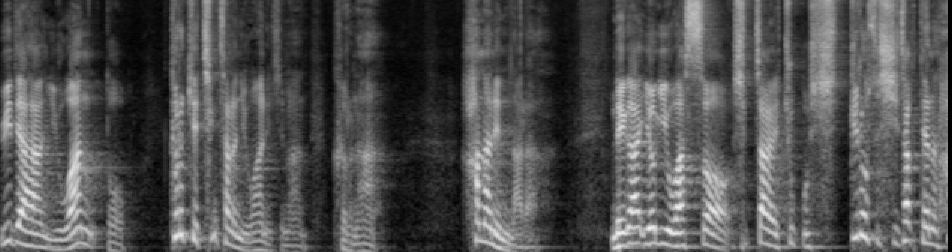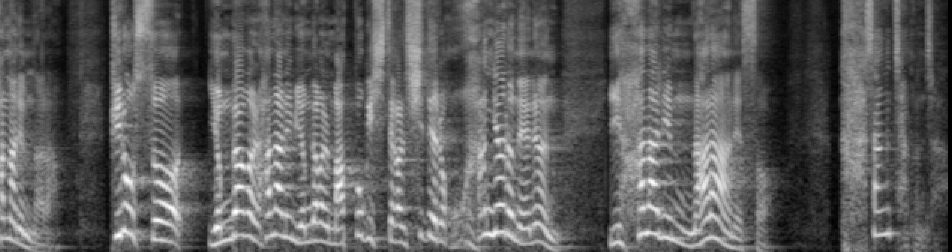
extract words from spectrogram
위대한 요한도 그렇게 칭찬한 요한이지만 그러나 하나님 나라 내가 여기 와서 십자가에 죽고 비로소 시작되는 하나님 나라 비로소 영광을 하나님 영광을 맛보기 시작한 시대를 확 열어내는 이 하나님 나라 안에서 가장 작은 자.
